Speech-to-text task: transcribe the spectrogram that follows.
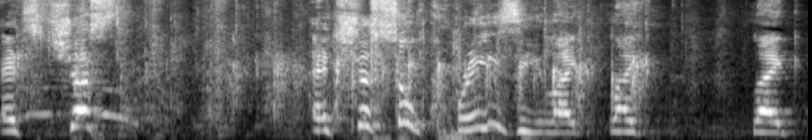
It's just, it's just so crazy. Like, like, like.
